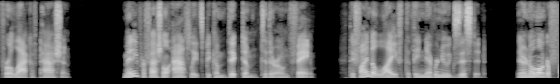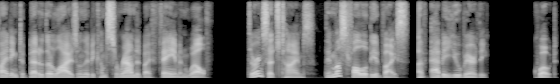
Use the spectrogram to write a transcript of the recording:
for a lack of passion. Many professional athletes become victim to their own fame. They find a life that they never knew existed. They are no longer fighting to better their lives when they become surrounded by fame and wealth. During such times, they must follow the advice of Abbe Uberdi. Quote,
